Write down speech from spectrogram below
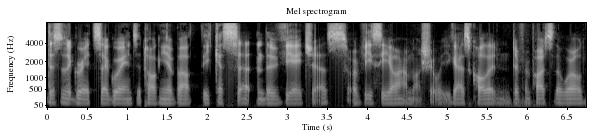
this is a great segue into talking about the cassette and the VHS or VCR. I'm not sure what you guys call it in different parts of the world.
